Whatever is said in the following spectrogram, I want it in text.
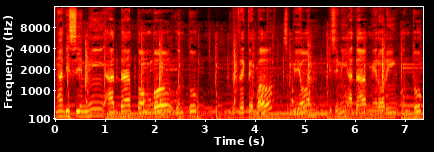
Nah, di sini ada tombol untuk retractable spion. Di sini ada mirroring untuk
